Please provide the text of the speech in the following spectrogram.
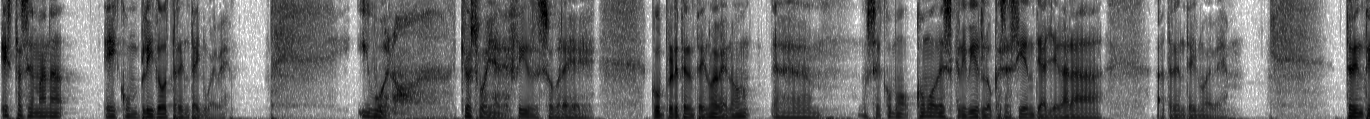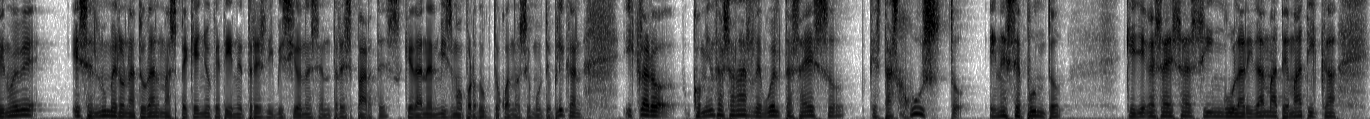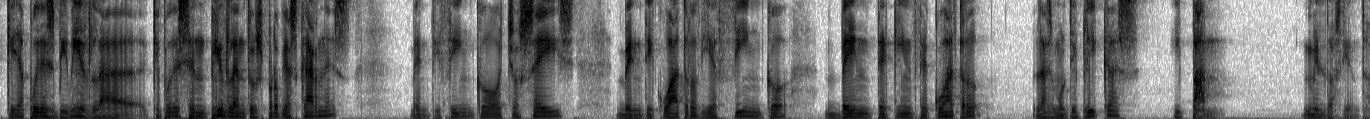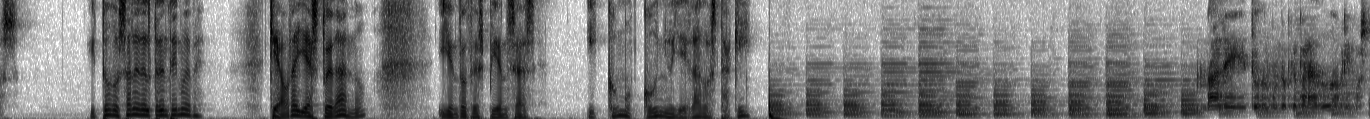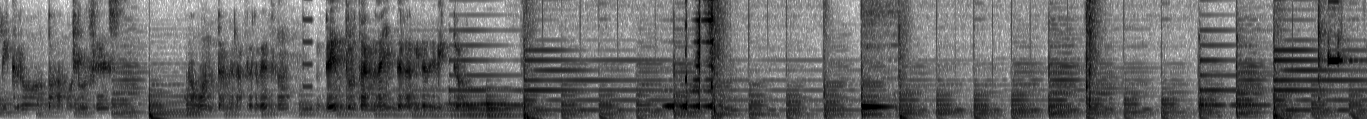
esta semana he cumplido 39. Y bueno, ¿qué os voy a decir sobre cumplir 39, no? Eh, no sé cómo, cómo describir lo que se siente al llegar a, a 39. 39 es el número natural más pequeño que tiene tres divisiones en tres partes, que dan el mismo producto cuando se multiplican. Y claro, comienzas a darle vueltas a eso, que estás justo en ese punto, que llegas a esa singularidad matemática que ya puedes vivirla, que puedes sentirla en tus propias carnes. 25, 8, 6, 24, 10, 5, 20, 15, 4, las multiplicas y ¡pam! 1200. Y todo sale del 39 que ahora ya es tu edad, ¿no? Y entonces piensas, ¿y cómo coño he llegado hasta aquí? Micro, apagamos luces. Aguántame la cerveza. Dentro timeline de la vida de Víctor.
